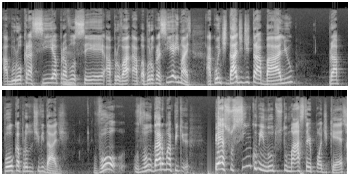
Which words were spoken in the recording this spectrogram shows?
a burocracia para você aprovar. A, a burocracia e mais. A quantidade de trabalho para pouca produtividade. Vou, vou dar uma pequena. Peço cinco minutos do Master Podcast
